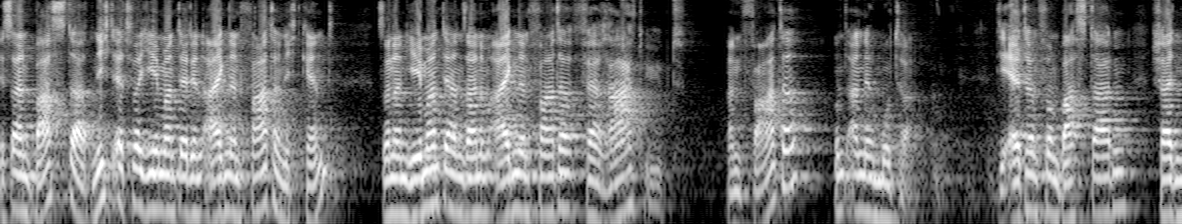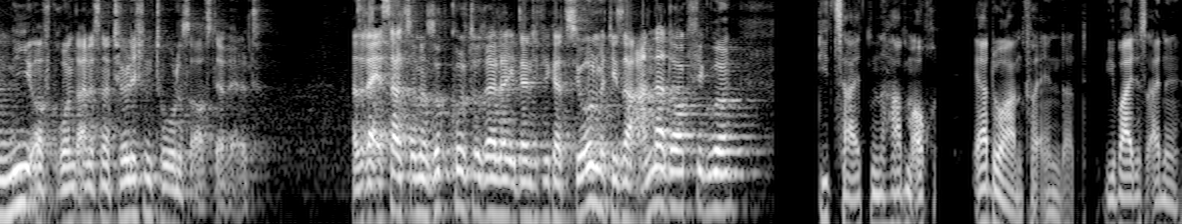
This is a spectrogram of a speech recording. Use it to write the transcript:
ist ein Bastard nicht etwa jemand, der den eigenen Vater nicht kennt, sondern jemand, der an seinem eigenen Vater Verrat übt. An Vater und an der Mutter. Die Eltern von Bastarden scheiden nie aufgrund eines natürlichen Todes aus der Welt. Also da ist halt so eine subkulturelle Identifikation mit dieser Underdog-Figur. Die Zeiten haben auch Erdogan verändert. Wie weit es eine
